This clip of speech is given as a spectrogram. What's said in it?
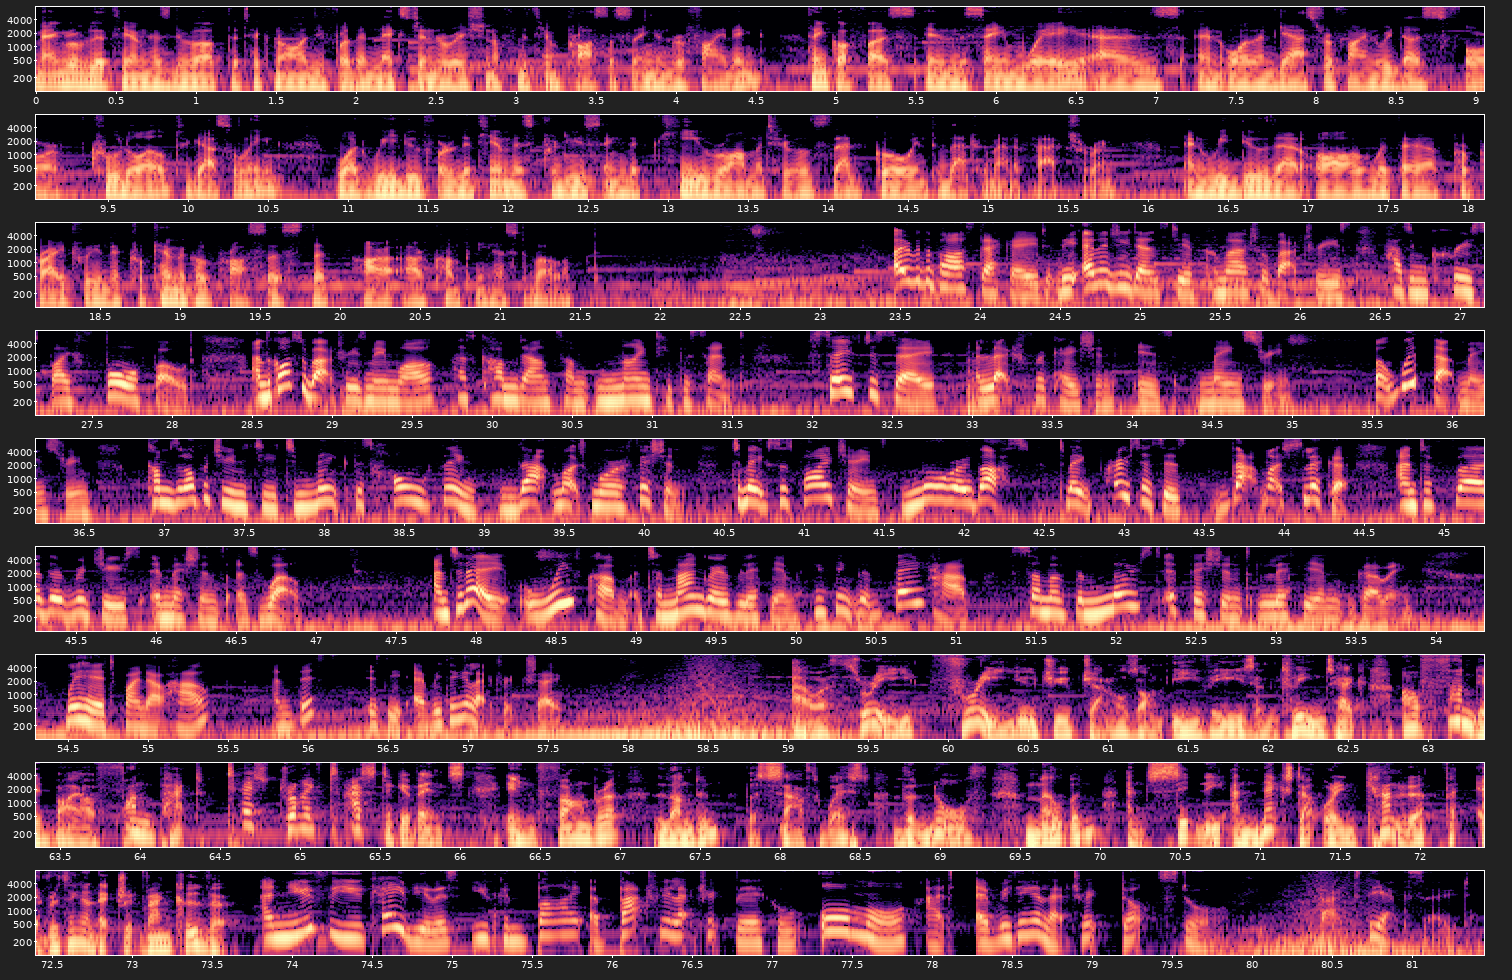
Mangrove Lithium has developed the technology for the next generation of lithium processing and refining. Think of us in the same way as an oil and gas refinery does for crude oil to gasoline. What we do for lithium is producing the key raw materials that go into battery manufacturing. And we do that all with a proprietary electrochemical process that our, our company has developed. Over the past decade, the energy density of commercial batteries has increased by fourfold, and the cost of batteries, meanwhile, has come down some 90%. Safe to say, electrification is mainstream. But with that mainstream comes an opportunity to make this whole thing that much more efficient, to make supply chains more robust, to make processes that much slicker, and to further reduce emissions as well. And today we've come to Mangrove Lithium who think that they have some of the most efficient lithium going. We're here to find out how, and this is the Everything Electric Show. Our three free YouTube channels on EVs and clean tech are funded by our fun packed test drive tastic events in Farnborough, London, the Southwest, the North, Melbourne, and Sydney. And next up, we're in Canada for Everything Electric Vancouver. And new for UK viewers, you can buy a battery electric vehicle or more at everythingelectric.store. Back to the episode.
